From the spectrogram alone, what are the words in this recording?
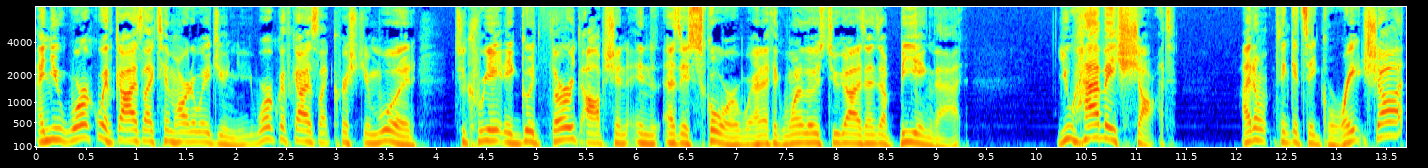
and you work with guys like Tim Hardaway Jr., you work with guys like Christian Wood to create a good third option in, as a scorer, and I think one of those two guys ends up being that. You have a shot. I don't think it's a great shot.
